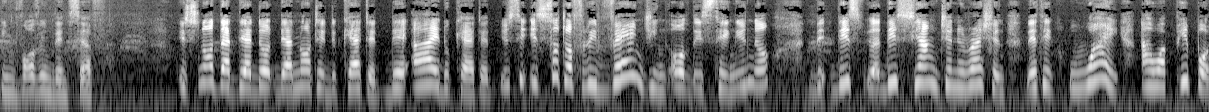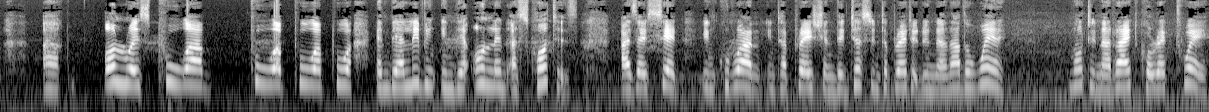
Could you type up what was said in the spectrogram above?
involving themselves. It's not that they are, not, they are not educated; they are educated. You see, it's sort of revenging all these things. You know, this uh, this young generation they think why our people are always poor, poor, poor, poor, and they are living in their own land as squatters. As I said, in Quran interpretation, they just interpret it in another way, not in a right, correct way.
